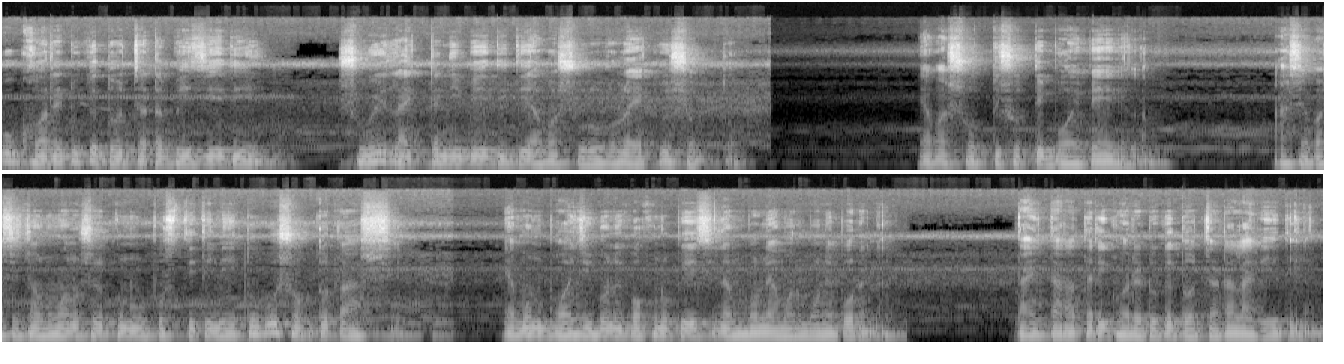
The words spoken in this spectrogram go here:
ও ঘরে ঢুকে দরজাটা ভিজিয়ে দিয়ে শুয়ে লাইটটা নিভিয়ে দিতে আবার শুরু হলো একই শব্দ। এবার সত্যি সত্যি ভয় পেয়ে গেলাম। আশেপাশে জনমানুষের কোনো উপস্থিতি নেই, তবুও শব্দটা আসছে। এমন ভয় জীবনে কখনো পেয়েছিলাম বলে আমার মনে পড়ে না। তাই তাড়াতাড়ি ঘরে ঢুকে দরজাটা লাগিয়ে দিলাম।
